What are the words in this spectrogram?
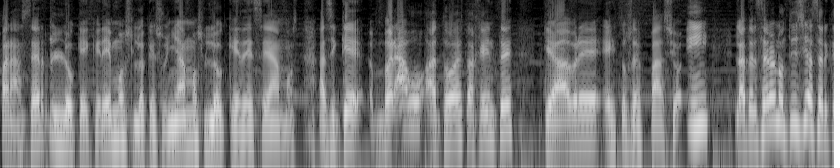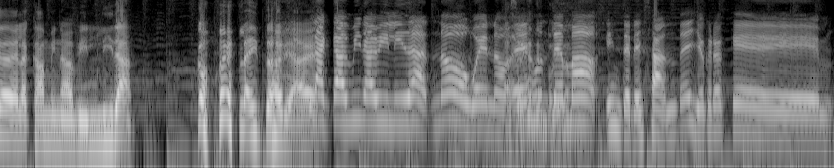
para hacer lo que queremos, lo que soñamos, lo que deseamos. Así que bravo a toda esta gente que abre estos espacios. Y la tercera noticia acerca de la caminabilidad. ¿Cómo es la historia? La caminabilidad. No, bueno, es un, tema interesante. Yo creo que...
